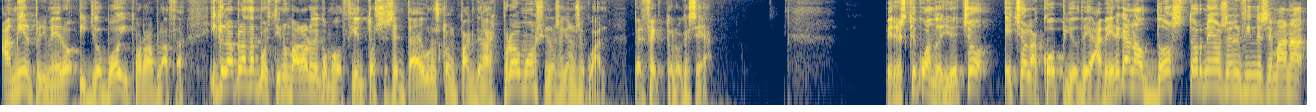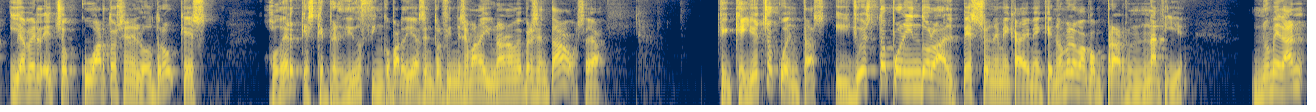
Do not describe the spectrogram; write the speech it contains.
A mí el primero, y yo voy por la plaza. Y que la plaza pues tiene un valor de como 160 euros con el pack de las promos y no sé qué, no sé cuál. Perfecto, lo que sea. Pero es que cuando yo he hecho, he hecho el acopio de haber ganado dos torneos en el fin de semana y haber hecho cuartos en el otro, que es. Joder, que es que he perdido cinco partidas en todo el fin de semana y una no me he presentado. O sea. Que, yo he hecho cuentas y yo estoy poniéndolo al peso en MKM, que no me lo va a comprar nadie. No me dan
